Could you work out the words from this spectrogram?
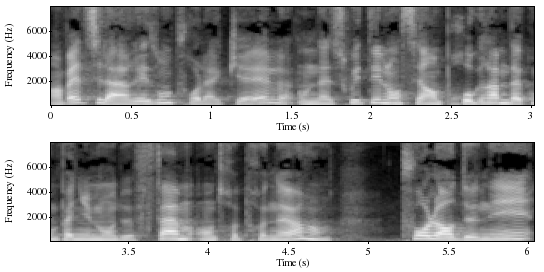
En fait, c'est la raison pour laquelle on a souhaité lancer un programme d'accompagnement de femmes entrepreneurs pour leur donner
